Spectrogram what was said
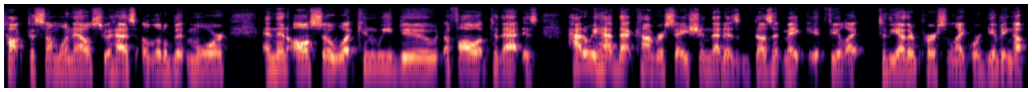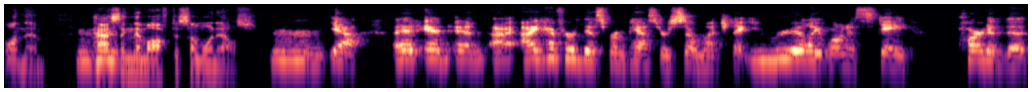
talk to someone else who has a little bit more and then also what can we do a follow up to that is how do we have that conversation that is doesn't make it feel like to the other person like we're giving up on them mm-hmm. passing them off to someone else mm-hmm. yeah and and, and I, I have heard this from pastors so much that you really want to stay part of the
